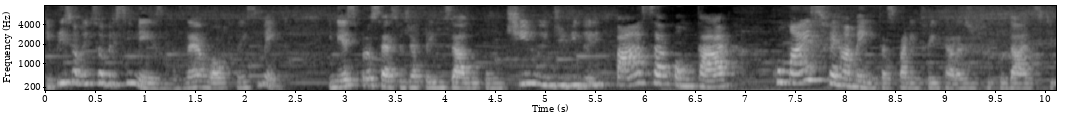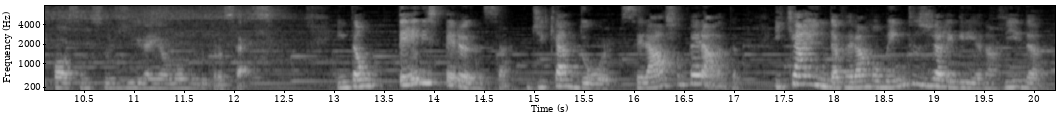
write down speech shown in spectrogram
e principalmente sobre si mesmas, né, o autoconhecimento. E nesse processo de aprendizado contínuo, o indivíduo ele passa a contar com mais ferramentas para enfrentar as dificuldades que possam surgir aí ao longo do processo. Então, ter esperança de que a dor será superada e que ainda haverá momentos de alegria na vida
